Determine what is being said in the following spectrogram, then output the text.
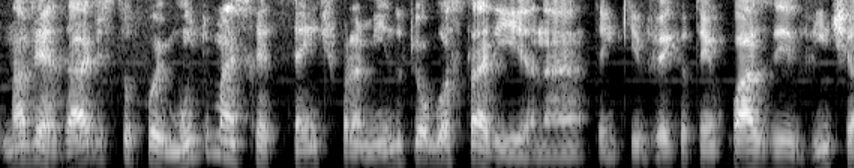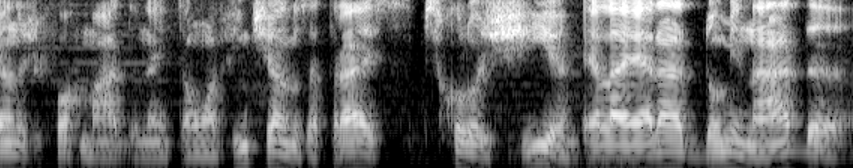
Na verdade, isso foi muito mais recente para mim do que eu gostaria, né? Tem que ver que eu tenho quase 20 anos de formado, né? Então, há 20 anos atrás, psicologia, ela era dominada,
